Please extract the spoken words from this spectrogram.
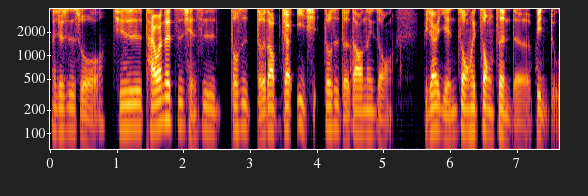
那就是说，其实台湾在之前是都是得到比较疫情，都是得到那种比较严重会重症的病毒，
